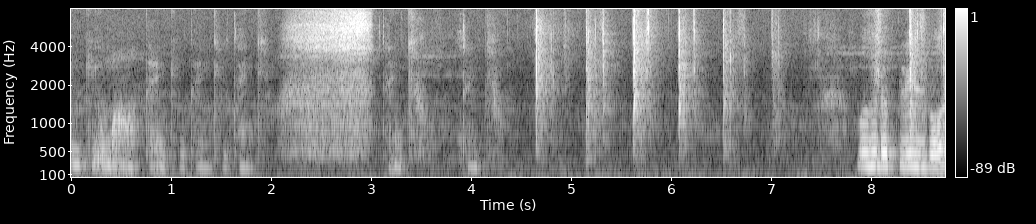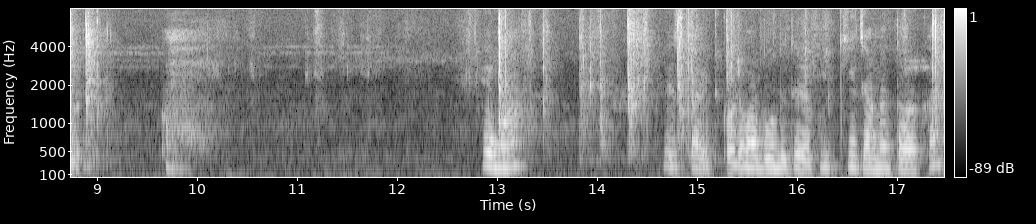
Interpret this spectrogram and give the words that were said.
thank you মা thank you thank you thank you thank you thank you বন্ধুরা প্লিজ বল হে মা প্লিজ গাইড করো আমার বন্ধুদের এখন কি জানার দরকার?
